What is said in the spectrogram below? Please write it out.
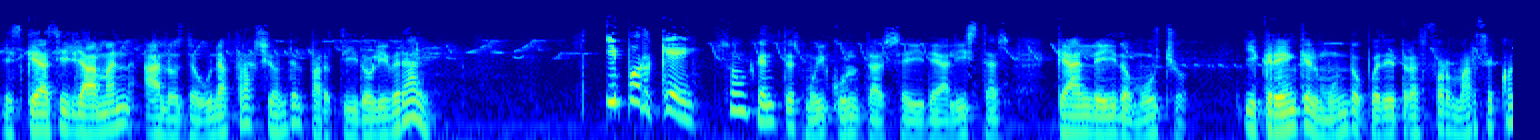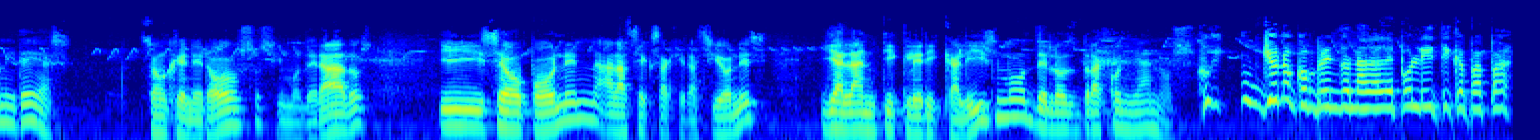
Es que así llaman a los de una fracción del Partido Liberal. ¿Y por qué? Son gentes muy cultas e idealistas que han leído mucho y creen que el mundo puede transformarse con ideas. Son generosos y moderados y se oponen a las exageraciones y al anticlericalismo de los draconianos. Uy, yo no comprendo nada de política, papá.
